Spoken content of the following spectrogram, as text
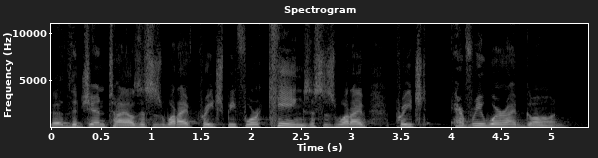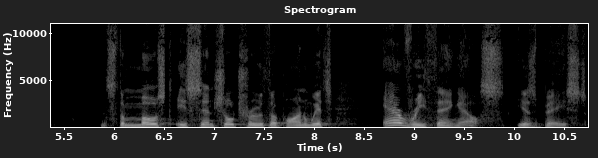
uh, the Gentiles. This is what I've preached before kings. This is what I've preached everywhere I've gone. It's the most essential truth upon which everything else is based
